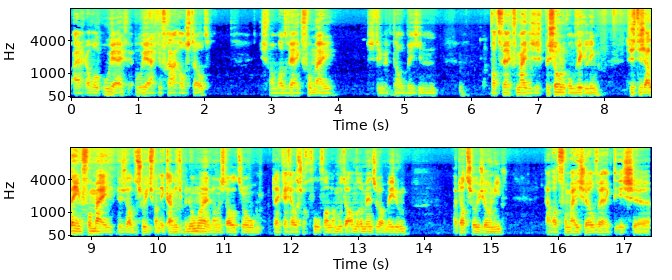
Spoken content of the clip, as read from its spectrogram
eigenlijk al hoe je, eigenlijk- hoe je eigenlijk je vraag al stelt. Is van wat werkt voor mij? Dus ik denk dat al een beetje een, wat werkt voor mij, dus is persoonlijke ontwikkeling. Dus het is alleen voor mij. Dus altijd zoiets van ik kan iets benoemen en dan is het altijd zo, dan krijg je altijd zo'n gevoel van dan moeten andere mensen wat meedoen. Maar dat sowieso niet. Ja, wat voor mij zelf werkt is, eh,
